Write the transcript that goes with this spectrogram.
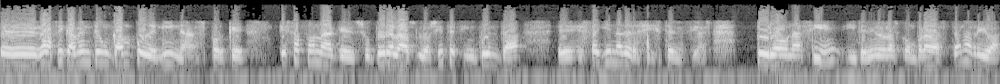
eh, gráficamente un campo de minas, porque esa zona que supera las, los 7,50 eh, está llena de resistencias. pero aún así, y teniendo las compradas tan arriba,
